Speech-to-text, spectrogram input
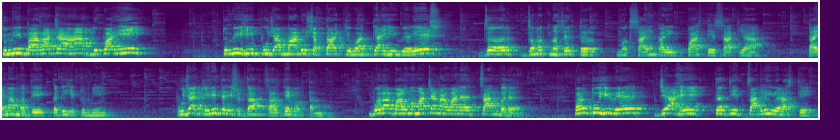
तुम्ही बाराच्या आत दुपारी तुम्ही ही पूजा मांडू शकता किंवा त्याही वेळेस जर जमत नसेल तर मग सायंकाळी पाच ते सात या टायमामध्ये कधीही तुम्ही पूजा केली तरी सुद्धा चालते भक्तांनो. बोला बाळूमामाच्या नावानं चांग भलं परंतु ही वेळ जी आहे तर ती चांगली वेळ असते.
